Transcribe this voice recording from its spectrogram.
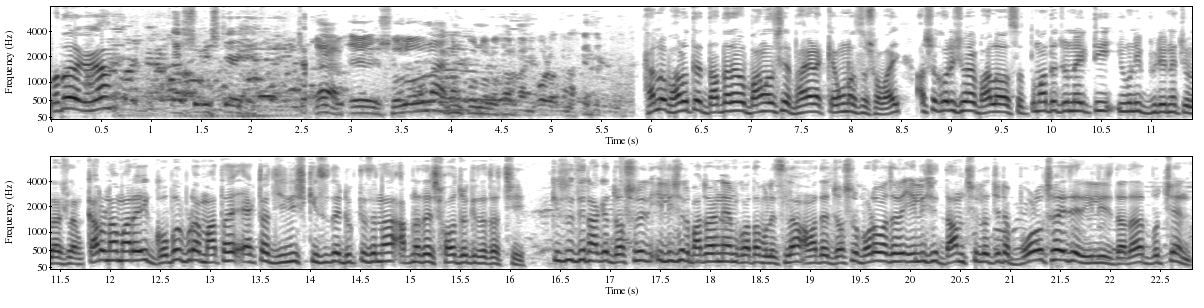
কত টাকা চারশো বিশ টাকা হ্যাঁ হ্যালো ভারতের দাদারা ও বাংলাদেশের ভাইয়েরা, কেমন আছো সবাই? আশা করি সবাই ভালো আছো। তোমাদের জন্য একটি ইউনিক ভিডিও নিয়ে চলে আসলাম। কারণ আমার এই গোবরপুরা মাথায় একটা জিনিস কিছুতে ঢুকতেছে না, আপনাদের সহযোগিতা চাচ্ছি। কিছুদিন আগে যশোরের ইলিশের বাজারে নিয়ে আমি কথা বলেছিলাম। আমাদের যশোর বড় বাজারে ইলিশের দাম ছিল যেটা বড় সাইজের ইলিশ, দাদা, বুঝছেন?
